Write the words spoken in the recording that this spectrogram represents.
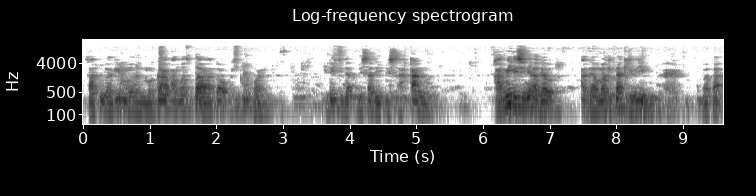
satu lagi memegang amerta atau kehidupan. Jadi tidak bisa dipisahkan. Kami di sini agama agama kita kiri bu. Bapak.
